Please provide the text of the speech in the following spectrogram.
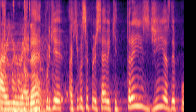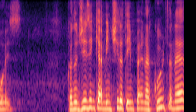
Are you ready? Né? Porque aqui você percebe que três dias depois, quando dizem que a mentira tem perna curta, né?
